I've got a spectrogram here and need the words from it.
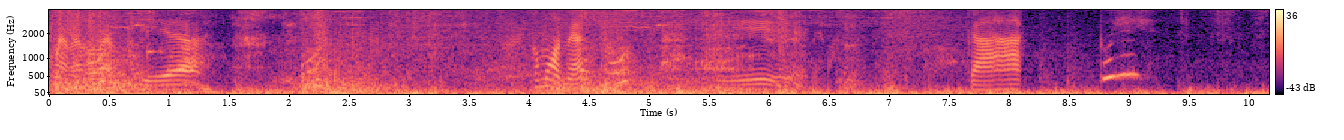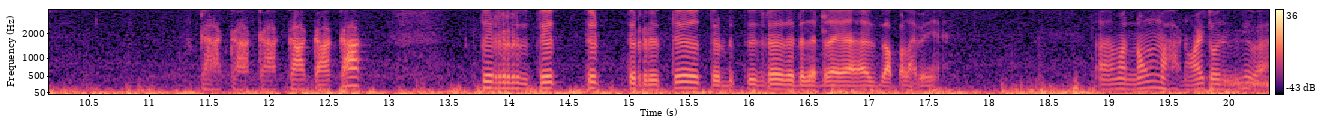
แหม่แหม่แหม่เยียขมอนแมสนี่กากตุ้ยกากกากกากกากกากกากตึ๊ดตึ๊ด ตึ๊ดตึ๊ดตึ๊ดตึ๊ดตึ๊ดตึ๊ดตึ๊ดตึ๊ดตึ๊ดแบอะไรไปเนี่ยอ่ามันน้องหมาน้อยตัวนึงนี่หว่า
